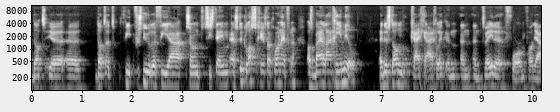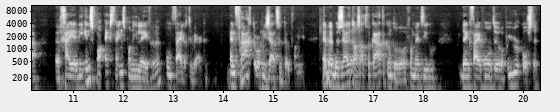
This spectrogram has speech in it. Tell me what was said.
dat, je, uh, dat het versturen via zo'n systeem een stuk lastiger is dan gewoon even als bijlage in je mail. En dus dan krijg je eigenlijk een, een, een tweede vorm van ja, uh, ga je die extra inspanning leveren om veilig te werken. En vraagt de organisatie het ook van je. we hebben Zuidas advocatenkantoren van mensen die denk 500 euro per uur kosten.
